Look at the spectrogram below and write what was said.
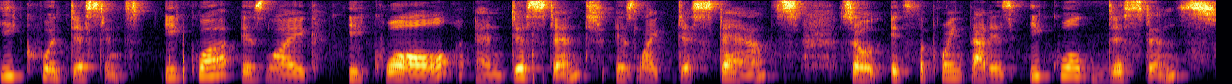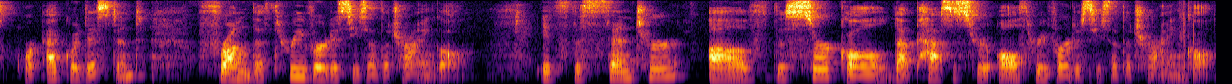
equidistant. Equa is like equal and distant is like distance. So it's the point that is equal distance or equidistant from the three vertices of the triangle. It's the center of the circle that passes through all three vertices of the triangle.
